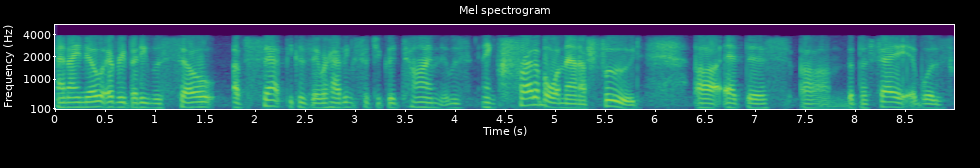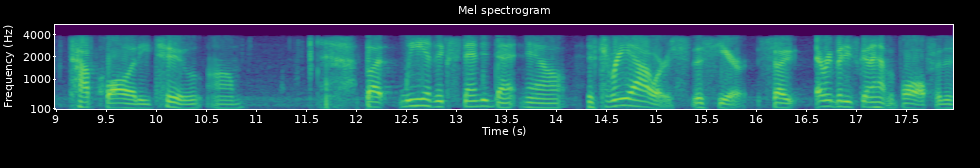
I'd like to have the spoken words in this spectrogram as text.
and I know everybody was so upset because they were having such a good time. It was an incredible amount of food uh at this um the buffet. It was top quality too. Um but we have extended that now to three hours this year. So everybody's going to have a ball for this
